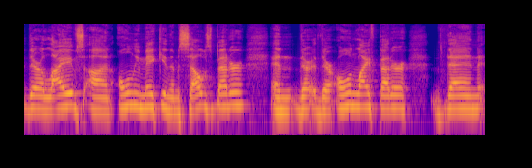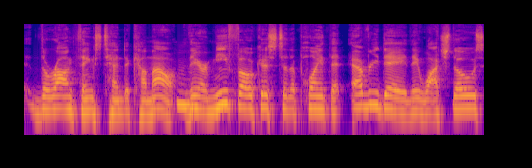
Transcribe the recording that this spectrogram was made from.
their lives on only making themselves better and their their own life better, then the wrong things tend to come out. Mm-hmm. They are me focused to the point that every day they watch those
